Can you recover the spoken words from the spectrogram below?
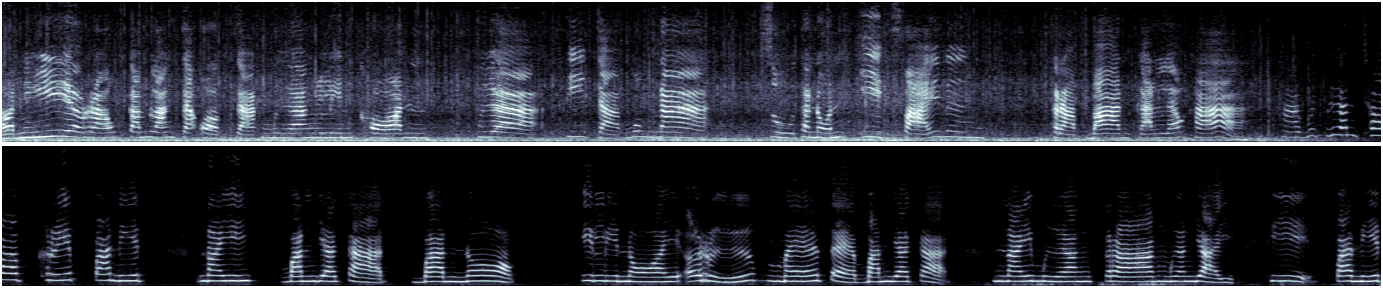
ตอนนี้เรากำลังจะออกจากเมืองลินคอนเพื่อที่จะมุ่งหน้าสู่ถนนอีกสายหนึ่งกลับบ้านกันแล้วค่ะ หากเพื่อนๆชอบคลิปปานิดในบรรยากาศบ้านนอก อิลลินอยหรือแม้แต่บรรยากาศในเมืองกลางเมืองใหญ่ที่ปานิด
